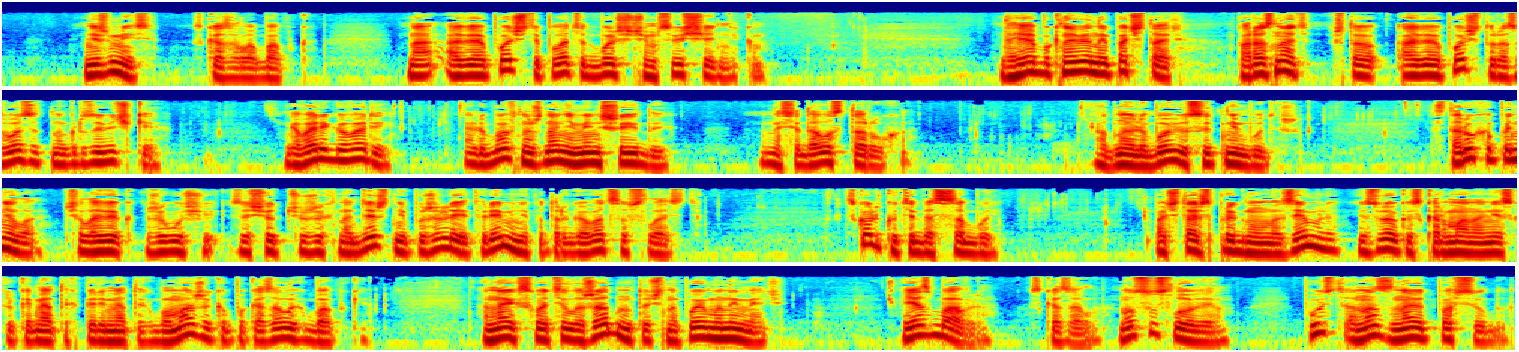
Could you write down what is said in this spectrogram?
«Не жмись», — сказала бабка. «На авиапочте платят больше, чем священникам». «Да я обыкновенный почтарь. Пора знать, что авиапочту развозят на грузовичке». «Говори, говори», Любовь нужна не меньше еды, наседала старуха. Одной любовью сыт не будешь. Старуха поняла, человек, живущий за счет чужих надежд, не пожалеет времени поторговаться в сласть. «Сколько у тебя с собой?» Почтарь спрыгнул на землю, извлек из кармана несколько мятых-перемятых бумажек и показал их бабке. Она их схватила жадно, точно пойманный мяч. «Я сбавлю», — сказала, — «но с условием. Пусть о нас знают повсюду.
